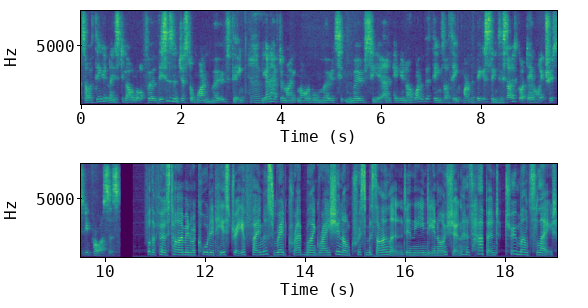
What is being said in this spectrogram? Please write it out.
So I think it needs to go a lot further. This isn't just a one move thing. Mm. You're going to have to make multiple moves, moves here. And, and, you know, one of the things I think, one of the biggest things is those goddamn electricity prices. For the first time in recorded history, a famous red crab migration on Christmas Island in the Indian Ocean has happened two months late.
